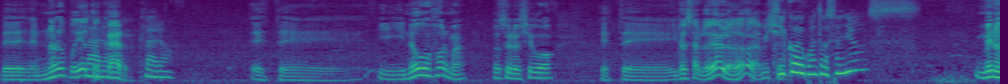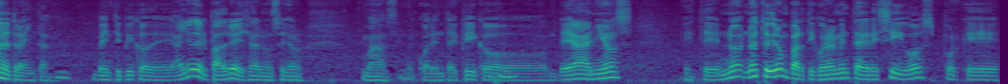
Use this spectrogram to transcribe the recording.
de desdén. No lo podía tocar. Claro. Este, y no hubo forma, no se lo llevó. Este, y lo saludé a los dos. A ¿Chico de cuántos años? Menos de 30 veintipico de años, del padre ya era un señor más de cuarenta y pico de años. Este, no, no estuvieron particularmente agresivos porque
